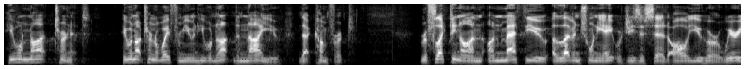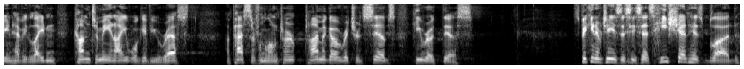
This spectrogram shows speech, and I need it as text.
He will not turn it. He will not turn away from you, and He will not deny you that comfort reflecting on, on Matthew 11 28, where Jesus said, All you who are weary and heavy laden, come to me and I will give you rest. A pastor from a long term, time ago, Richard Sibbes, he wrote this. Speaking of Jesus, he says, He shed his blood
